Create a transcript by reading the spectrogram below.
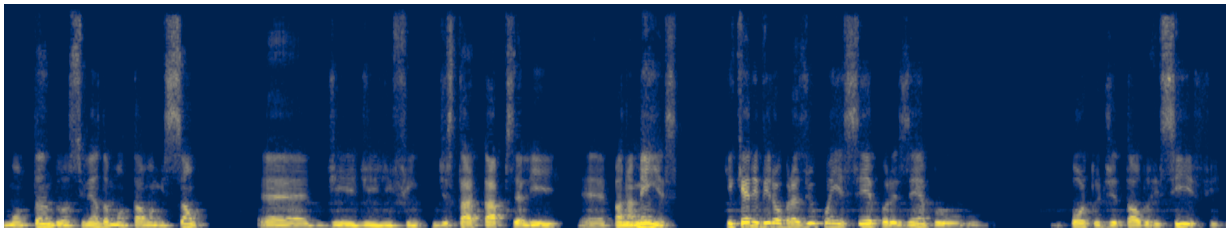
montando, auxiliando a montar uma missão é, de, de, enfim, de startups ali é, panamenhas que querem vir ao Brasil conhecer, por exemplo, o Porto Digital do Recife,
